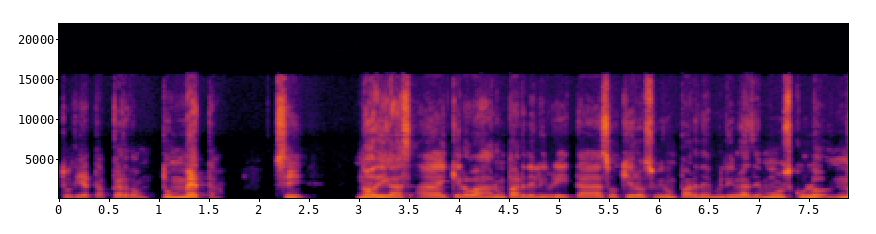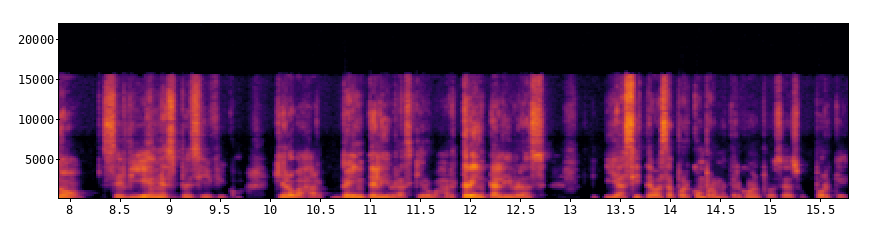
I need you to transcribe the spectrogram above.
tu dieta, perdón, tu meta, ¿sí? No digas, ay, quiero bajar un par de libritas o quiero subir un par de libras de músculo. No, sé bien específico. Quiero bajar 20 libras, quiero bajar 30 libras y así te vas a poder comprometer con el proceso, porque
